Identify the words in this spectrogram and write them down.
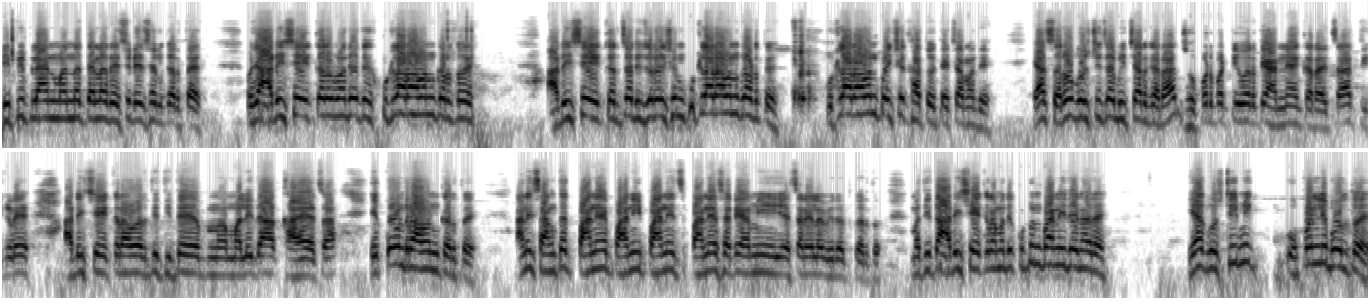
डीपी प्लॅन मधनं त्यांना रेसिडेन्शियल करतायत. म्हणजे अडीचशे एकरमध्ये ते कुठला रावण करतोय? अडीचशे एकरचं रिझर्वेशन कुठला रावण करतोय कुठला रावण पैसे खातोय त्याच्यामध्ये? या सर्व गोष्टीचा विचार करा. झोपडपट्टीवरती अन्याय करायचा तिकडे अडीचशे एकरावरती तिथे मलिदा खायचा हे कोण रावण करतोय? आणि सांगतात पाण्या पाणी पाणी पाण्यासाठी आम्ही एस आर विरोध करतो. मग तिथं अडीचशे एकरामध्ये कुठून पाणी देणार आहे? या गोष्टी मी ओपनली बोलतोय.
